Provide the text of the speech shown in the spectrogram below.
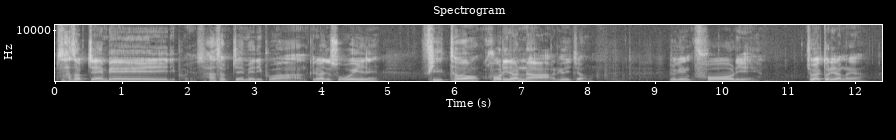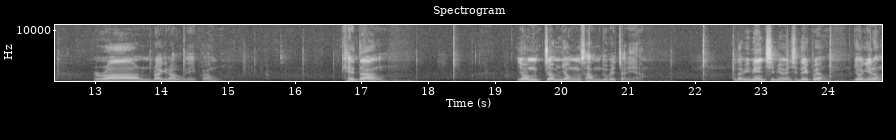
사석제 메리포예요. 사석제 메리포안. 그래가지고 소일 필터 퀄이란나 이렇게 돼 있죠? 여기는 퀄이 조약돌이란 거냐? 란락이라고 돼 있고요. 개당 0.03 누베짜리야. 그 다음에 이멘치 면치 돼 있고요. 여기는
